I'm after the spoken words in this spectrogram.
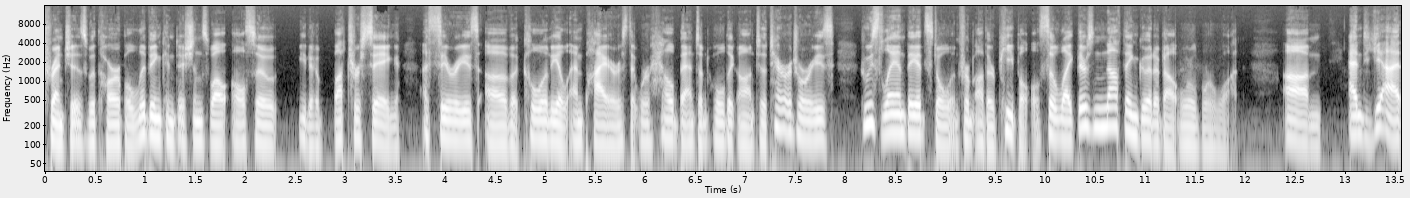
trenches with horrible living conditions, while also, you know, buttressing a series of colonial empires that were hell bent on holding on to territories whose land they had stolen from other people. So, like, there's nothing good about World War One. Um, and yeah,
